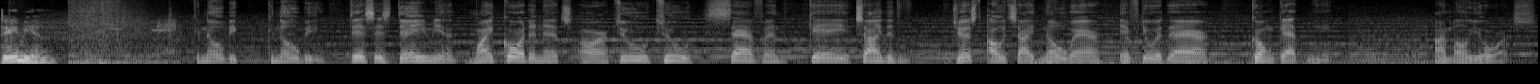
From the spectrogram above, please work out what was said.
Damien. Kenobi, Kenobi. This is Damien. My coordinates are 227k. sided just outside Knowhere. If you were there, come get me. I'm all yours.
